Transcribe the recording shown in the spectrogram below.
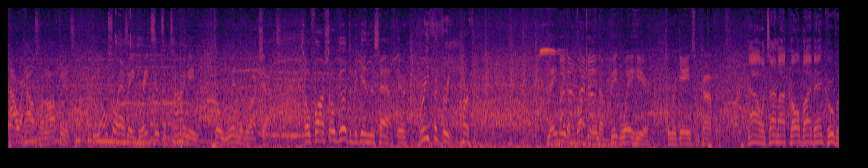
powerhouse on offense. He also has a great sense of timing for when to block shots. So far, so good to begin this half. They're three for three. Perfect. They need a bucket in a big way here to regain some confidence. Now a timeout called by Vancouver.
